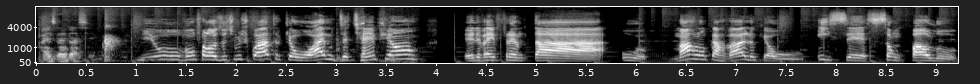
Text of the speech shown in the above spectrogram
Mas vai dar certo. E o, vamos falar os últimos quatro, que é o I'm the Champion. Ele vai enfrentar o Marlon Carvalho, que é o IC São Paulo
